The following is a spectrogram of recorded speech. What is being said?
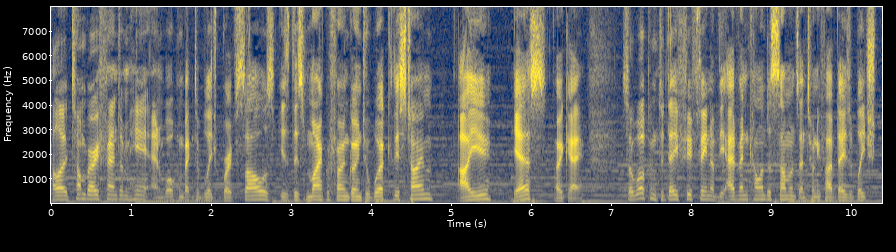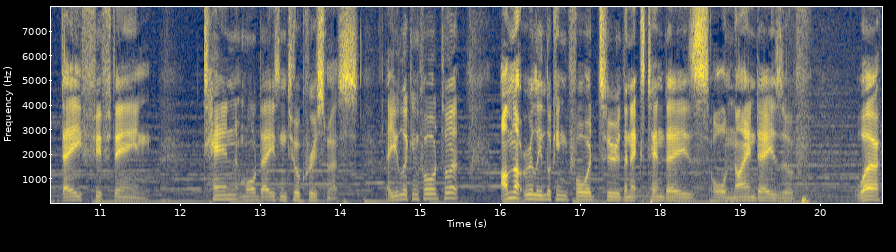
Hello, Tom Tonberry Phantom here, and welcome back to Bleach Brave Souls. Is this microphone going to work this time? Are you? Yes? Okay. So, welcome to day 15 of the Advent Calendar Summons and 25 Days of Bleach. Day 15. 10 more days until Christmas. Are you looking forward to it? I'm not really looking forward to the next 10 days or 9 days of work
